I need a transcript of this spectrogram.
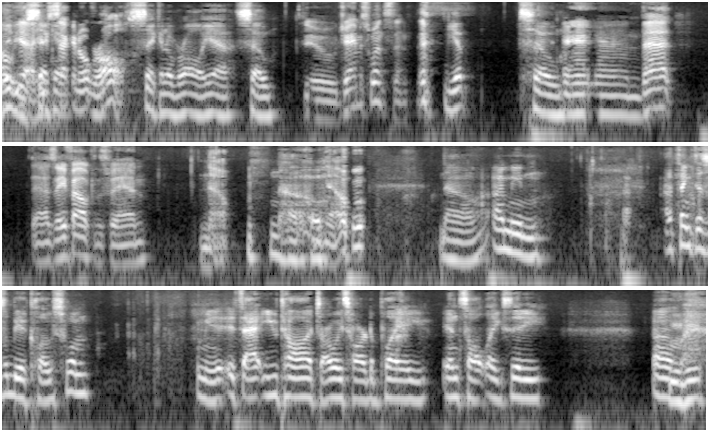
Oh believe he yeah, was he's second- second overall Second overall, yeah. So, to Jameis Winston. yep. So, and that, as a Falcons fan, no, no. no. No, I mean, I- think this will be a close one. I mean, it's at Utah. It's always hard to play in Salt Lake City. Um, Mhm. I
